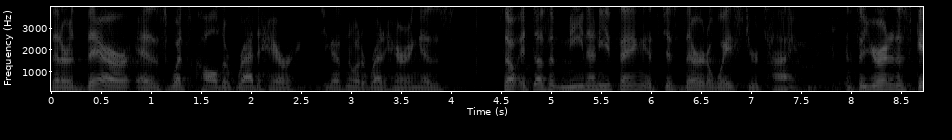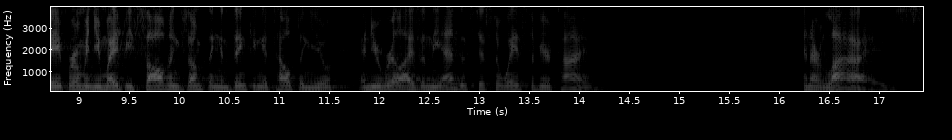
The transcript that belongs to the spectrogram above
that are there as what's called a red herring. Do you guys know what a red herring is? So it doesn't mean anything, it's just there to waste your time. And so you're in an escape room and you might be solving something and thinking it's helping you, and you realize in the end it's just a waste of your time. In our lives,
